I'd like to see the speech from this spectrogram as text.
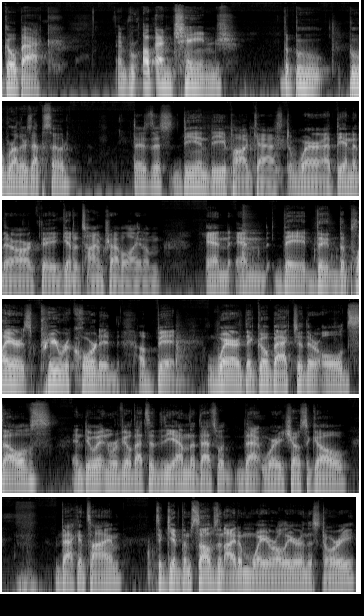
go back and up and change the Boo Boo Brothers episode. There's this D and D podcast where at the end of their arc they get a time travel item, and and they the the players pre-recorded a bit where they go back to their old selves and do it and reveal that to the DM that that's what that where he chose to go back in time to give themselves an item way earlier in the story.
